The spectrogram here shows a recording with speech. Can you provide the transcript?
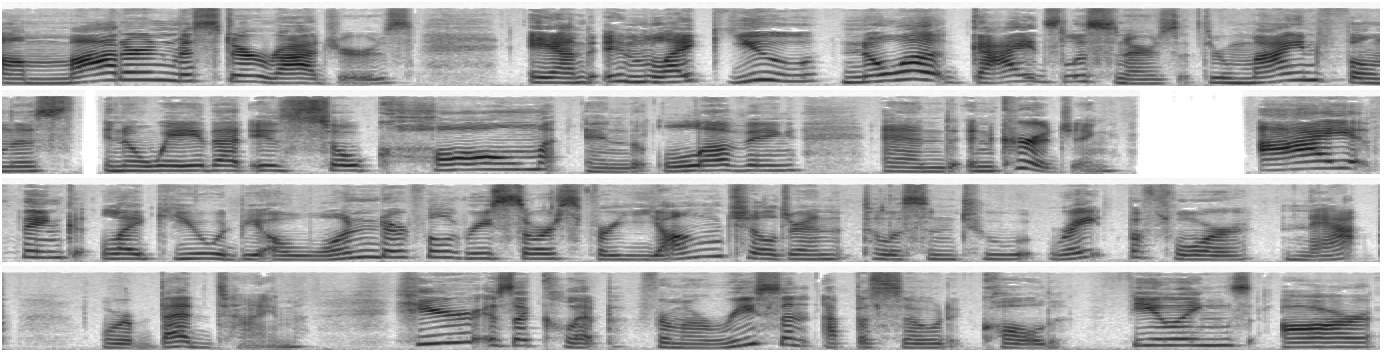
a modern Mr. Rogers. And in Like You, Noah guides listeners through mindfulness in a way that is so calm and loving and encouraging. I think Like You would be a wonderful resource for young children to listen to right before nap or bedtime. Here is a clip from a recent episode called Feelings Are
